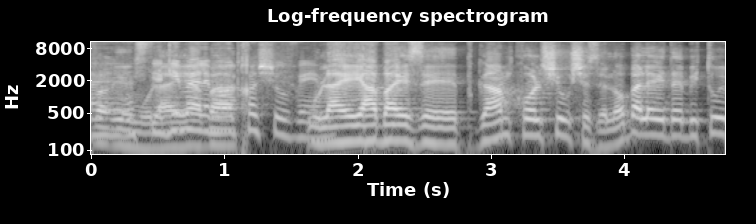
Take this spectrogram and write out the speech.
דברים, אולי היה בה... מאוד חשובים. אולי היה בה איזה פגם כלשהו, שזה לא בא לידי ביטוי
